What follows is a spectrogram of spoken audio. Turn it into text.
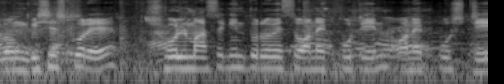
এবং বিশেষ করে শোল মাছে কিন্তু রয়েছে অনেক প্রোটিন, অনেক পুষ্টি।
